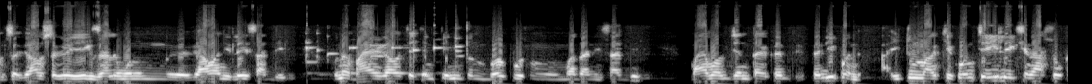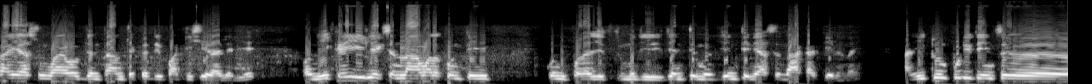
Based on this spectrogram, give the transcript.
आमचं गाव सगळं एक झालं म्हणून गावाने लय साथ दिली. पुन्हा बाहेर गावाच्या जनतेने पण भरपूर मताने साथ दिली. मायबाप जनता कधी कधी पण इथून मागचे कोणतेही इलेक्शन असो काही असो मायबाप जनता आमच्या कधी पाठीशी राहिलेली आहे. आणि एकही इलेक्शनला आम्हाला कोणतेही कोणी पराजित म्हणजे जनते जनतेने असं नाकार केलं नाही. आणि इथून पुढे त्यांचं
